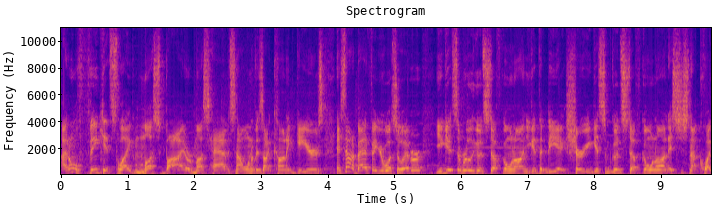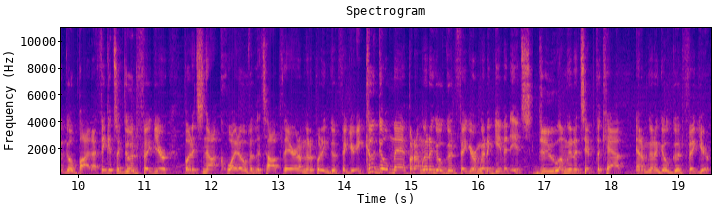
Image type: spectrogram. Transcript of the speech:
I don't think it's like must buy or must have. It's not one of his iconic gears. It's not a bad figure whatsoever. You get some really good stuff going on. You get the DX shirt. You get some good stuff going on. It's just not quite go buy it. I think it's a good figure, but it's not quite over the top there, and I'm going to put in good figure. It could go meh, but I'm going to go good figure. I'm going to give it its due. I'm going to tip the cap, and I'm going to go good figure.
